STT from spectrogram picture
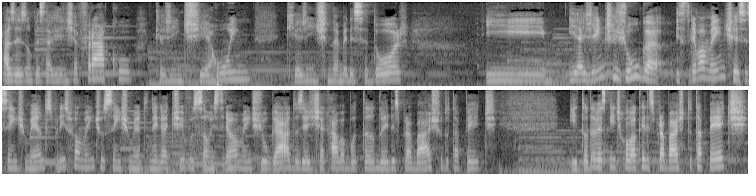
Às vezes vão pensar que a gente é fraco, que a gente é ruim, que a gente não é merecedor. E, e a gente julga extremamente esses sentimentos, principalmente os sentimentos negativos são extremamente julgados e a gente acaba botando eles para baixo do tapete. E toda vez que a gente coloca eles para baixo do tapete,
